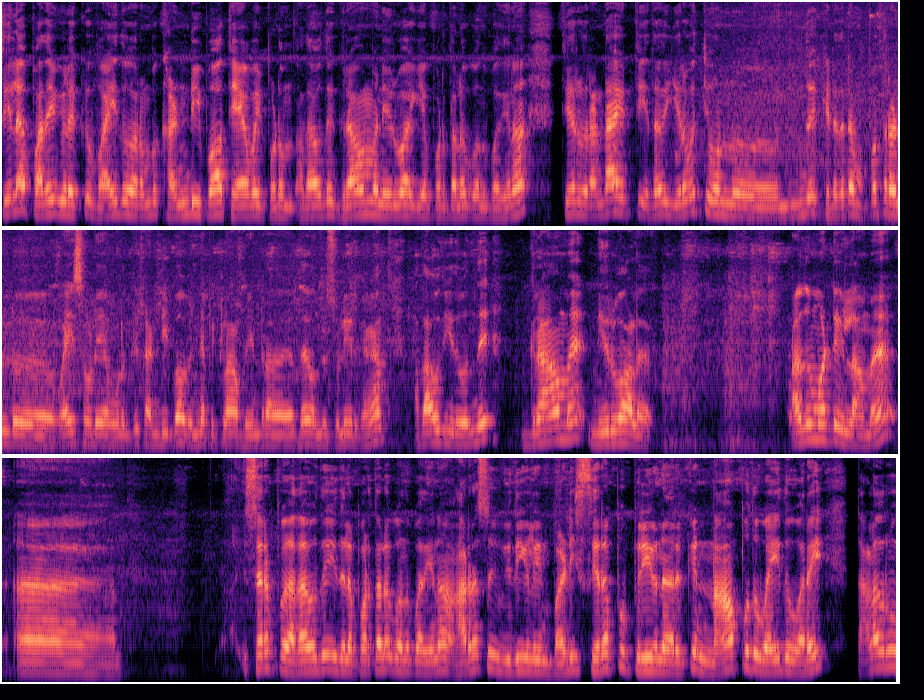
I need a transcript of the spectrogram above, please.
சில பதவிகளுக்கு வயது வரம்பு கண்டிப்பாக தேவைப்படும். அதாவது கிராம நிர்வாகியை பொறுத்தளவுக்கு வந்து பார்த்திங்கன்னா தேர்வு ரெண்டாயிரத்தி அதாவது இருபத்தி ஒன்றுலேருந்து கிட்டத்தட்ட முப்பத்தி ரெண்டு வயசுடையவங்களுக்கு கண்டிப்பாக விண்ணப்பிக்கலாம் அப்படின்றத வந்து சொல்லியிருக்காங்க. அதாவது இது வந்து கிராம நிர்வாளர் அது மட்டும் இல்லாமல் சிறப்பு அதாவது இதில் பொறுத்தளவுக்கு வந்து பார்த்திங்கன்னா அரசு விதிகளின்படி சிறப்பு பிரிவினருக்கு நாற்பது வயது வரை தளர்வு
